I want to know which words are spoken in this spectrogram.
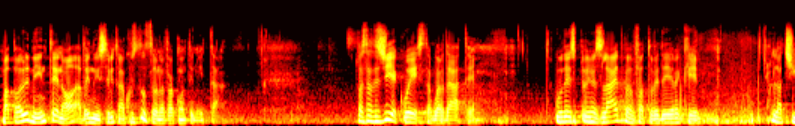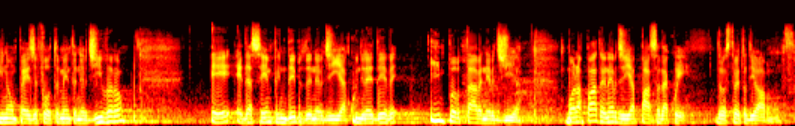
ma probabilmente no, avendo inserito nella Costituzione fa continuità. La strategia è questa, guardate. Una delle prime slide vi ho fatto vedere che la Cina è un paese fortemente energivoro, e è da sempre in debito di energia, quindi lei deve importare energia. Buona parte dell'energia passa da qui, dallo stretto di Hormuz.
